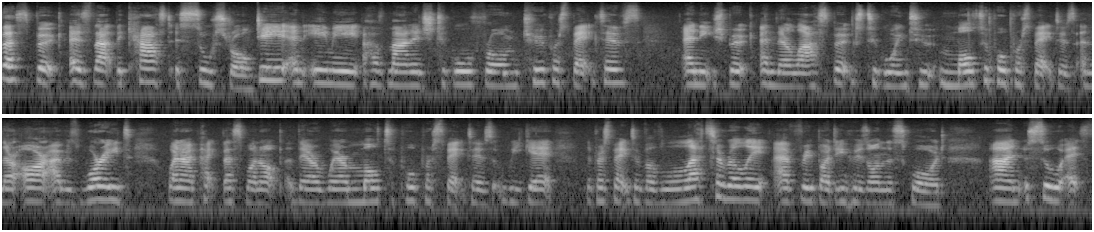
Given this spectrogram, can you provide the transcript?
this book is that the cast is so strong. Jay and Amie have managed to go from two perspectives in each book in their last books to going to multiple perspectives and there are, I was worried when I picked this one up, there were multiple perspectives. We get the perspective of literally everybody who's on the squad and so it's,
